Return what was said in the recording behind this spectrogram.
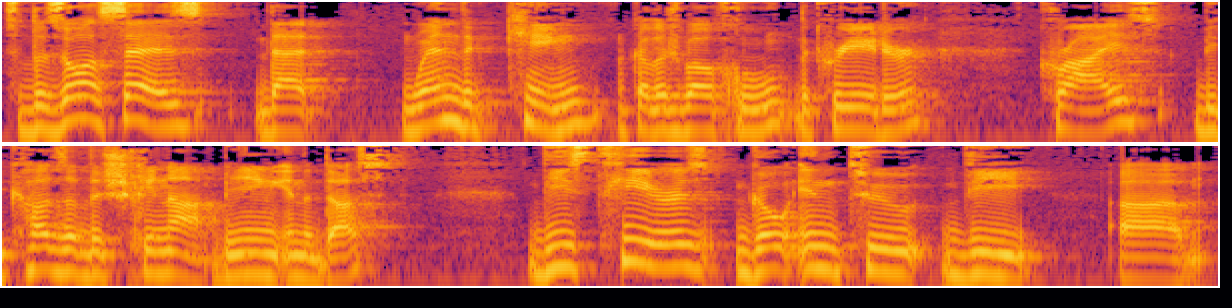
So the Zohar says that when the king, HaKadosh Baruch Hu, the creator, cries because of the Shekhinah being in the dust, these tears go into the um,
